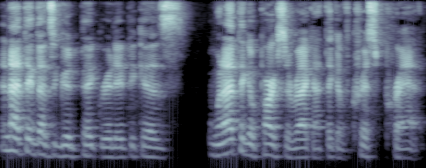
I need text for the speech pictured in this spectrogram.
And I think that's a good pick, Rudy, because when I think of Parks and Rec, I think of Chris Pratt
